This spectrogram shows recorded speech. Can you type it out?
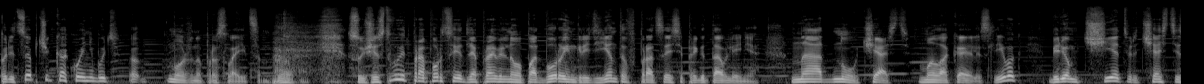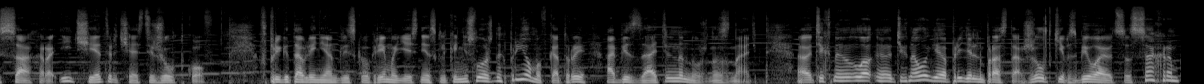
прицепчик какой-нибудь э, можно прослоиться. Существуют пропорции для правильного подбора ингредиентов в процессе приготовления. На одну часть молока или сливок берем четверть части сахара и четверть части желтков. В приготовлении английского крема есть несколько несложных приемов, которые обязательно нужно знать. А, техноло- э, Технология предельно проста. Желтки взбиваются с сахаром,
